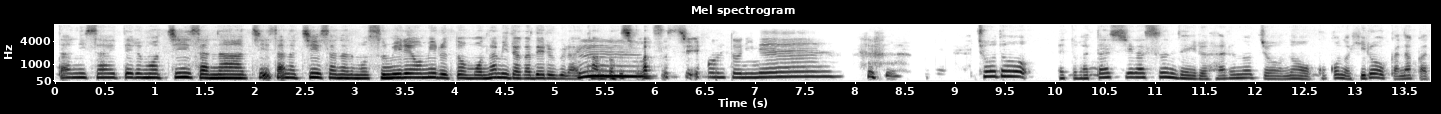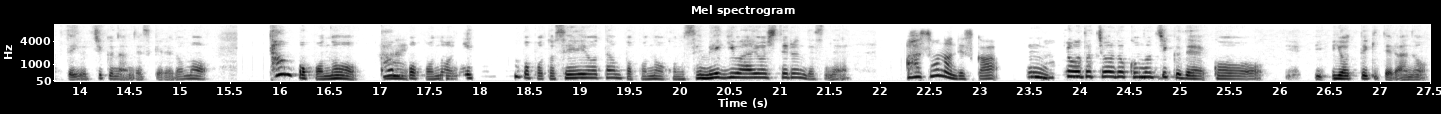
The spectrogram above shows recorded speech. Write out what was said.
端に咲いてるもう小さな小さな小さなもうすみれを見るともう涙が出るぐらい感動しますし。本当にね。ちょうど、えっと、私が住んでいる春野町のここの広岡中っていう地区なんですけれどもタンポポのタンポポの、はい、日本タンポポと西洋タンポポのこのせめぎ合いをしてるんですね。あそうなんですか、うん、ちょうどちょうどこの地区でこう寄ってきてるあの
